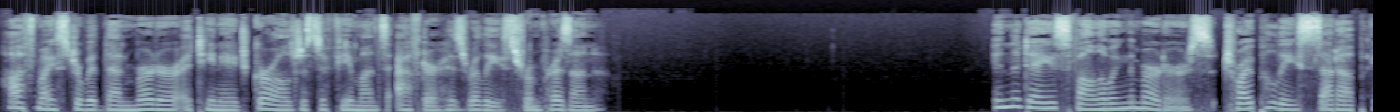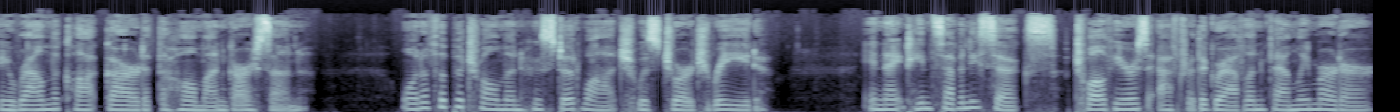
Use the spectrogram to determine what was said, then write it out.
Hoffmeister would then murder a teenage girl just a few months after his release from prison. In the days following the murders, Troy police set up a round the clock guard at the home on Garson. One of the patrolmen who stood watch was George Reed. In 1976, 12 years after the Gravlin family murder,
